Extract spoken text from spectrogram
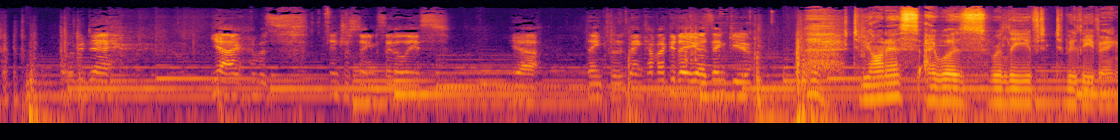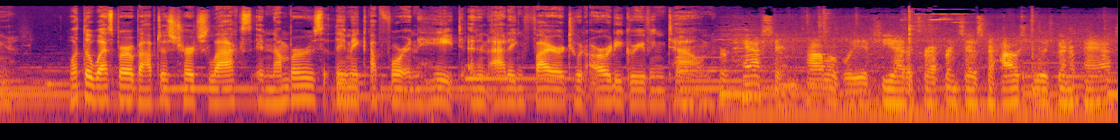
Have a good day. Yeah, it was interesting to say the least. Yeah. Thank for thank have a good day, guys. Thank you. To be honest, I was relieved to be leaving. What the Westboro Baptist Church lacks in numbers, they make up for in hate and in adding fire to an already grieving town. Her passing, probably, if she had a preference as to how she was going to pass,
